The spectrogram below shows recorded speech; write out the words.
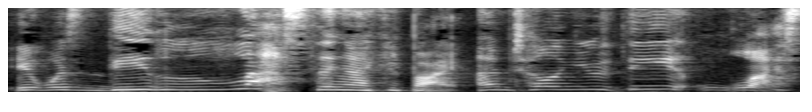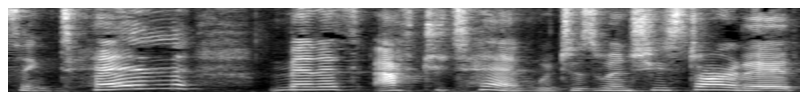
It was the last thing I could buy. I'm telling you, the last thing. 10 minutes after 10, which is when she started,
